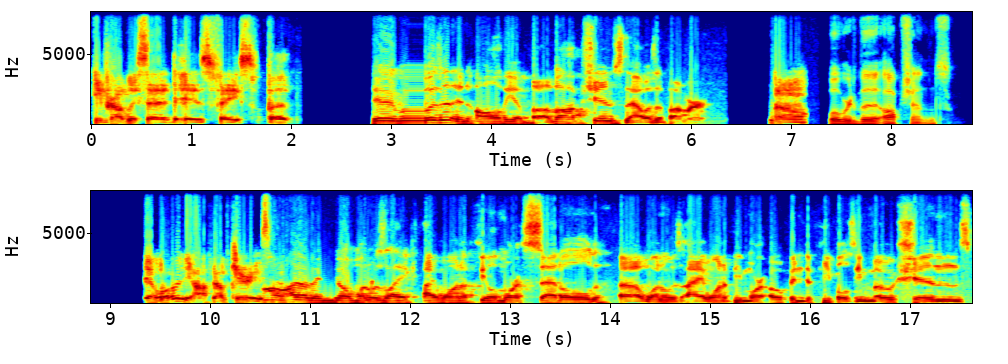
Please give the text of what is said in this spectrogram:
he probably said his face but Dude, it wasn't in all the above options. That was a bummer. oh What were the options? yeah what were the options i'm curious Oh, I don't even know. One was like, I want to feel more settled. Uh, one was, I want to be more open to people's emotions.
